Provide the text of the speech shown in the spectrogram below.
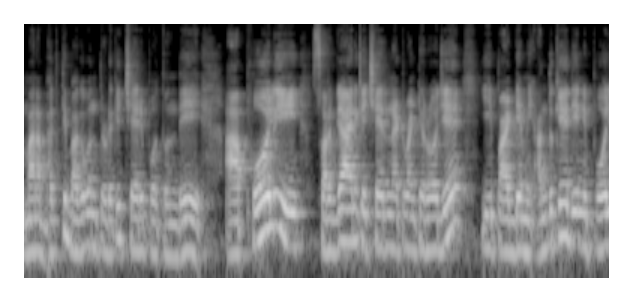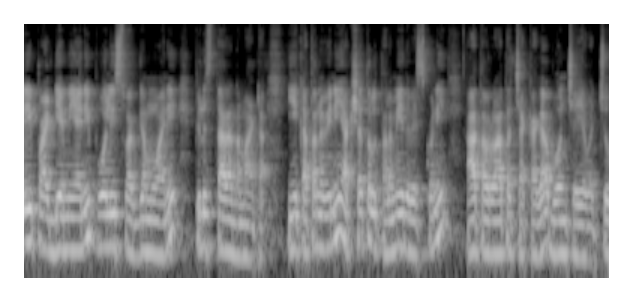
మన భక్తి భగవంతుడికి చేరిపోతుంది. ఆ పోలి స్వర్గానికి చేరినటువంటి రోజే ఈ పాడ్యమి. అందుకే దీన్ని పోలి పాడ్యమి అని పోలీ స్వర్గము అని పిలుస్తారన్నమాట. ఈ కథ కథను విని అక్షతలు తల మీద వేసుకొని ఆ తర్వాత చక్కగా భోంచేయవచ్చు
